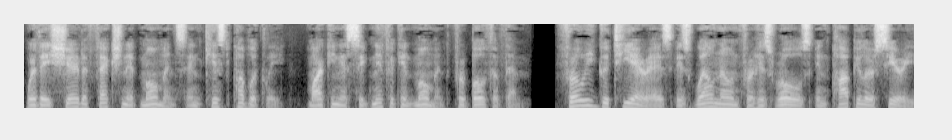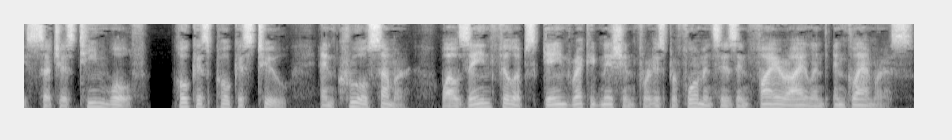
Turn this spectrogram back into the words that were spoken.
where they shared affectionate moments and kissed publicly, marking a significant moment for both of them. Froy Gutierrez is well known for his roles in popular series such as Teen Wolf, Hocus Pocus 2, and Cruel Summer, while Zane Phillips gained recognition for his performances in Fire Island and Glamorous.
